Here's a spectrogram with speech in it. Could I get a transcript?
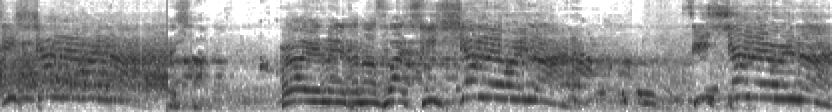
Священная война. Правильно это назвать священная война. Священная война.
